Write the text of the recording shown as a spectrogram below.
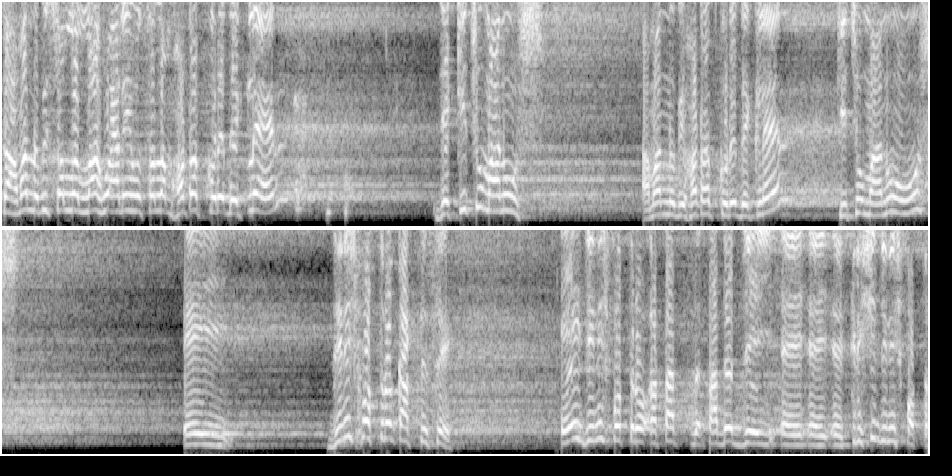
তো আমার নবী সাল্লাল্লাহু আলাইহি ওয়াসাল্লাম হঠাৎ করে দেখলেন যে কিছু মানুষ, আমার নবী হঠাৎ করে দেখলেন, কিছু মানুষ এই জিনিসপত্র কাটতেছে। এই জিনিসপত্র অর্থাৎ তাদের যেই কৃষি জিনিসপত্র,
